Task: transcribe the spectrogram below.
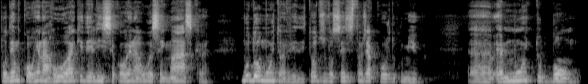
Podemos correr na rua, ai que delícia correr na rua sem máscara. Mudou muito a vida e todos vocês estão de acordo comigo. É, é muito bom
